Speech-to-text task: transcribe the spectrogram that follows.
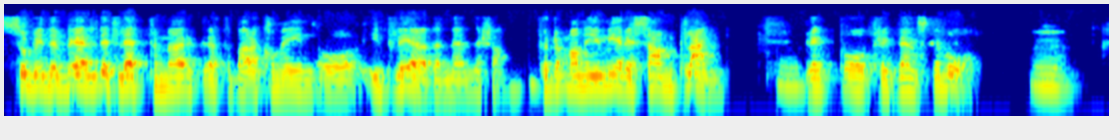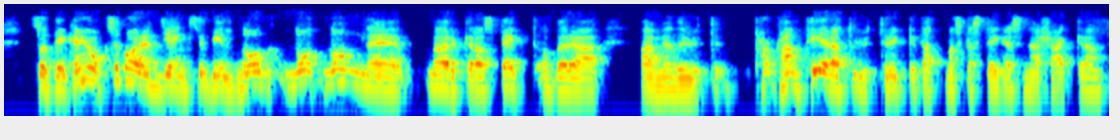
så blir det väldigt lätt för mörkret att bara komma in och influera den människan. För man är ju mer i samklang mm. på frekvensnivå. Mm. Så det kan ju också vara en gängse bild, någon, någon, någon eh, mörkare aspekt och börja använda ut, planterat uttrycket att man ska stänga sina chakran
